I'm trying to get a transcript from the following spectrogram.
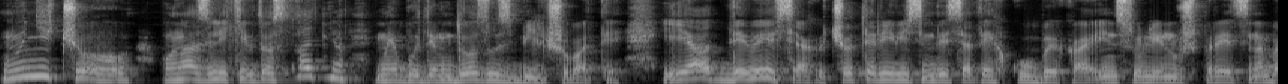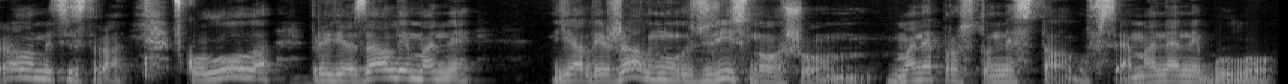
Ну нічого, у нас ліків достатньо, ми будемо дозу збільшувати. І я дивився, 4,8 кубика інсуліну в шприц набрала медсестра, вколола, прив'язали мене. Я лежав, ну звісно, що мене просто не стало. Все, мене не було.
